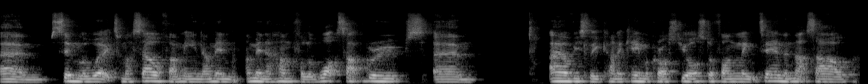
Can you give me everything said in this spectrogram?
um, similar work to myself. I mean, I'm in I'm in a handful of WhatsApp groups. Um, I obviously kind of came across your stuff on LinkedIn, and that's how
